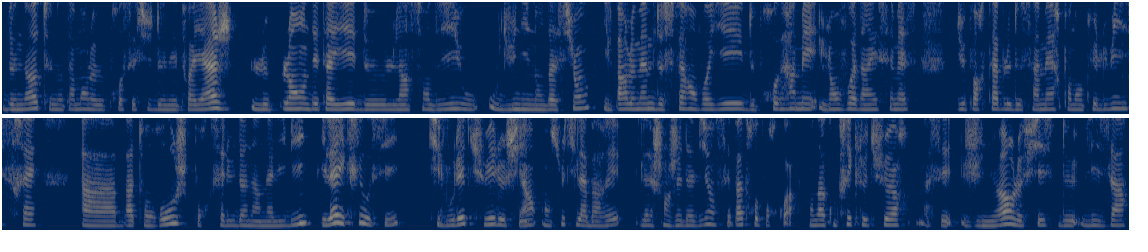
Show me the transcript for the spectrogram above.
de notes, notamment le processus de nettoyage, le plan détaillé de l'incendie ou d'une inondation. Il parle même de se faire envoyer, de programmer l'envoi d'un SMS du portable de sa mère pendant que lui serait bâton rouge pour que ça lui donne un alibi. Il a écrit aussi qu'il voulait tuer le chien, ensuite il a barré, il a changé d'avis, on ne sait pas trop pourquoi. On a compris que le tueur, bah, c'est Junior, le fils de Lisa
